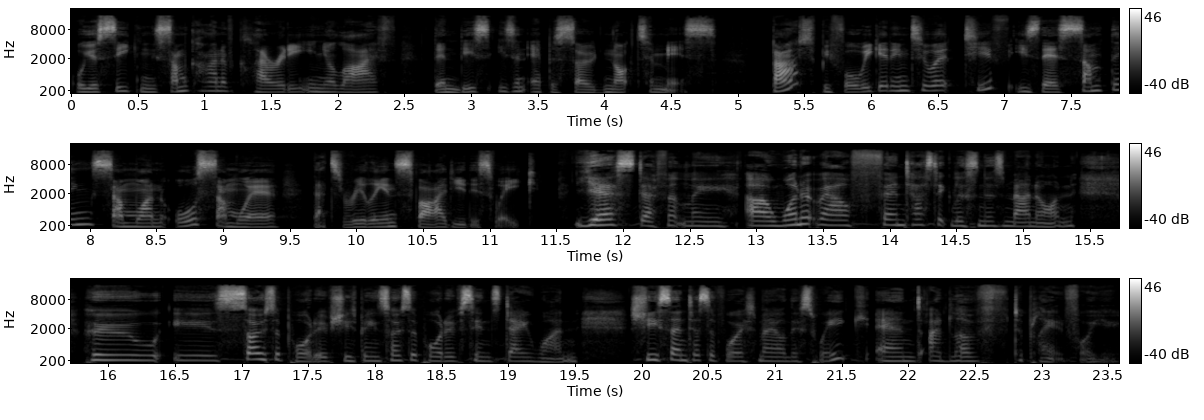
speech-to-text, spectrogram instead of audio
or you're seeking some kind of clarity in your life, then this is an episode not to miss. But before we get into it, Tiff, is there something, someone, or somewhere that's really inspired you this week? Yes, definitely. Uh, one of our fantastic listeners, Manon, who is so supportive, she's been so supportive since day one. She sent us a voicemail this week, and I'd love to play it for you.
